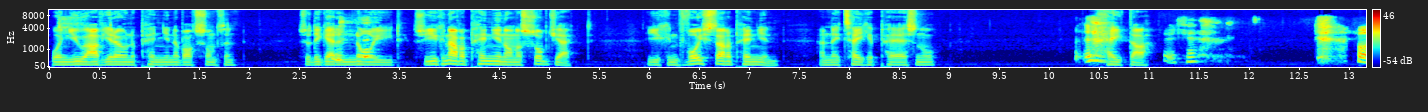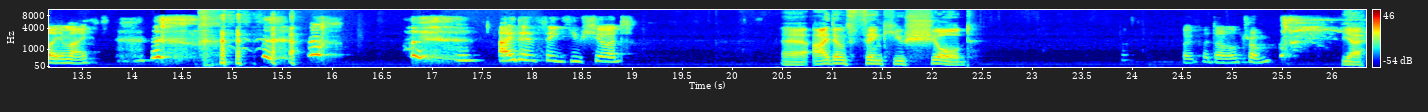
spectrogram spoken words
when you have your own opinion about something. So they get annoyed. so you can have opinion on a subject. You can voice that opinion and they take it personal. hate that. Okay. Thought you might. I don't think you should. Uh, I don't think you should. Vote for Donald Trump. Yeah.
